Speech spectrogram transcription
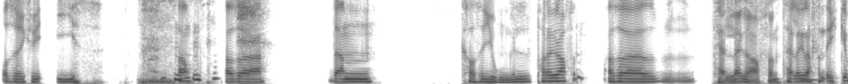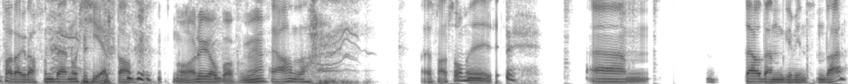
og så fikk vi is. Sant? Altså, den Kalles jungelparagrafen? Altså, Telegrafen. telegrafen, ikke paragrafen, det er noe helt annet. Nå har du jobba for mye. Ja, da, det er snart sommer. Um, det er jo den gevinsten der.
